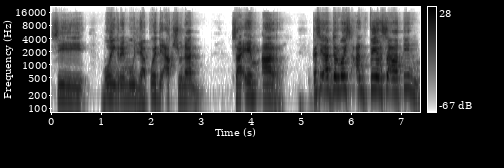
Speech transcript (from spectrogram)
si Boeing Remulla, pwede aksyonan sa MR. Kasi otherwise, unfair sa atin.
